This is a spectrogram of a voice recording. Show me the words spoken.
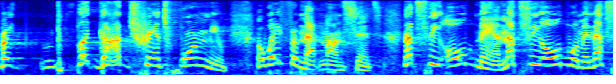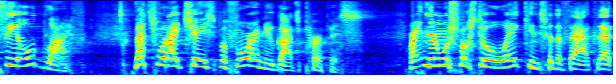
Right? Let God transform you away from that nonsense. That's the old man. That's the old woman. That's the old life. That's what I chased before I knew God's purpose. Right? And then we're supposed to awaken to the fact that,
